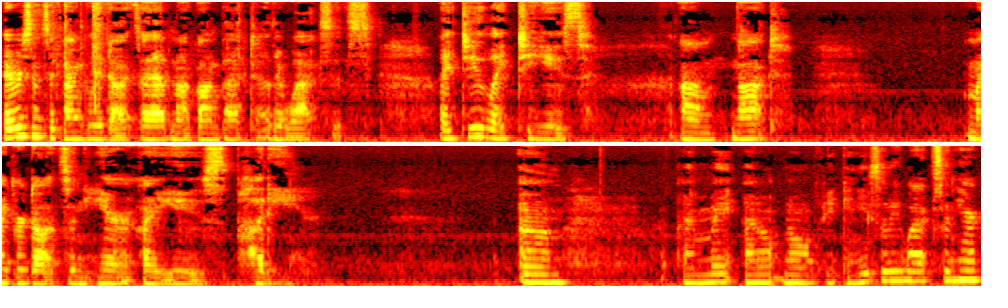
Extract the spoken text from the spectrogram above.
Ever since I found glue dots, I have not gone back to other waxes. I do like to use um, not micro dots in here, I use putty. Um, I may, I don't know if you can use the wax in here.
